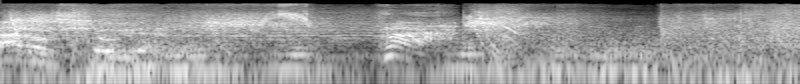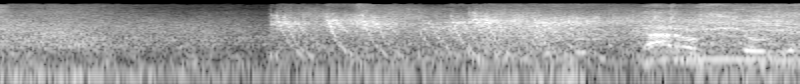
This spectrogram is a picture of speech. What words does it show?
That'll show you. That'll show you.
